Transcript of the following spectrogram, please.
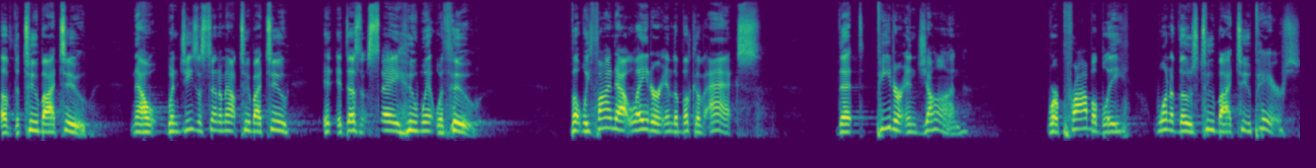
of the two by two. Now, when Jesus sent them out two by two, it, it doesn't say who went with who. But we find out later in the book of Acts that Peter and John were probably one of those two by two pairs.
